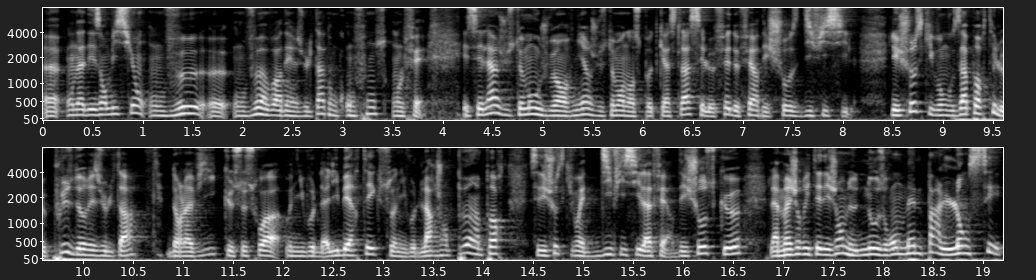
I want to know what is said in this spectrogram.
euh, on a des ambitions, on veut, euh, on veut avoir des résultats, donc on fonce, on le fait. Et c'est là justement où je veux en venir justement dans ce podcast-là, c'est le fait de faire des choses difficiles. Les choses qui vont vous apporter le plus de résultats dans la vie, que ce soit au niveau de la liberté, que ce soit au niveau de l'argent, peu importe, c'est des choses qui vont être difficiles à faire, des choses que la majorité des gens ne n'oseront même pas lancer.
